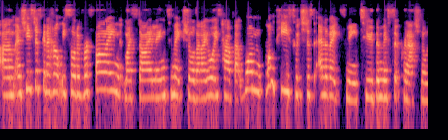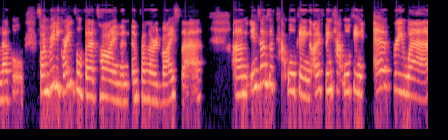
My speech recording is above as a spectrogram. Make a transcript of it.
Um, and she's just going to help me sort of refine my styling to make sure that I always have that one one piece which just elevates me to the Miss Supranational level. So I'm really grateful for her time and, and for her advice there. Um, in terms of catwalking, I've been catwalking everywhere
